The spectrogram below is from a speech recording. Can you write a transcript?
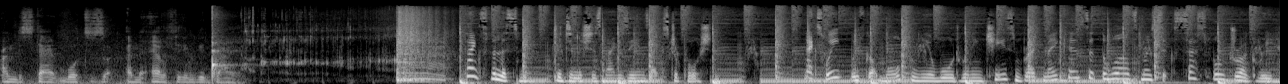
understand what is an healthy and good diet. Thanks for listening to Delicious Magazine's Extra Portion. Next week, we've got more from the award winning cheese and bread makers at the world's most successful drug rehab.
